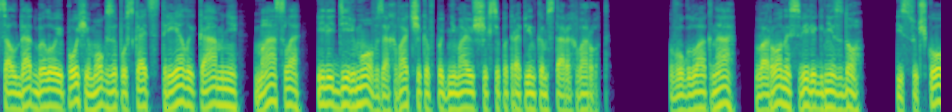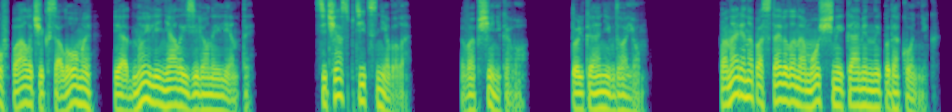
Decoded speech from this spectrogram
солдат былой эпохи мог запускать стрелы, камни, масло или дерьмо в захватчиков, поднимающихся по тропинкам старых ворот. В углу окна вороны свили гнездо из сучков, палочек, соломы и одной линялой зеленой ленты. Сейчас птиц не было. Вообще никого. Только они вдвоем. Фонарь она поставила на мощный каменный подоконник.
